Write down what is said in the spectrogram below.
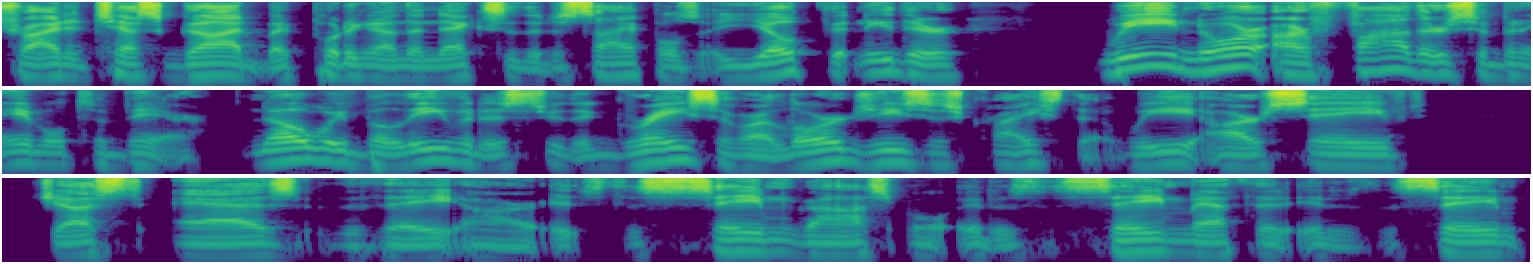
try to test God by putting on the necks of the disciples a yoke that neither we nor our fathers have been able to bear? No, we believe it is through the grace of our Lord Jesus Christ that we are saved just as they are. It's the same gospel, it is the same method, it is the same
